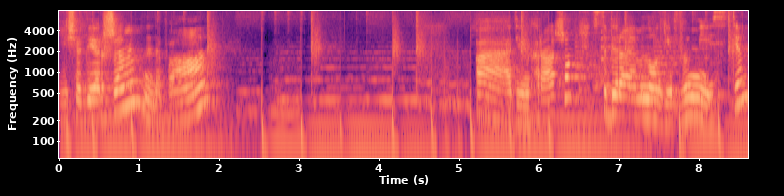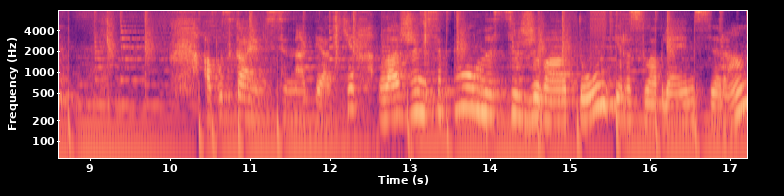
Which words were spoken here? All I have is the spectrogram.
еще держим, 2, 1. Хорошо. Собираем ноги вместе. Опускаемся на пятки, ложимся полностью животом и расслабляемся. Раз,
